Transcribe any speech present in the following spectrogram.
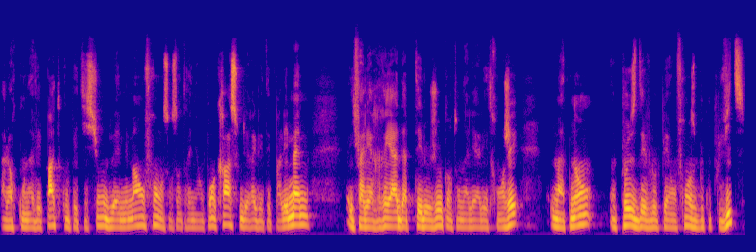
alors qu'on n'avait pas de compétition de MMA en France. On s'entraînait en pancras, où les règles n'étaient pas les mêmes. Il fallait réadapter le jeu quand on allait à l'étranger. Maintenant, on peut se développer en France beaucoup plus vite.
